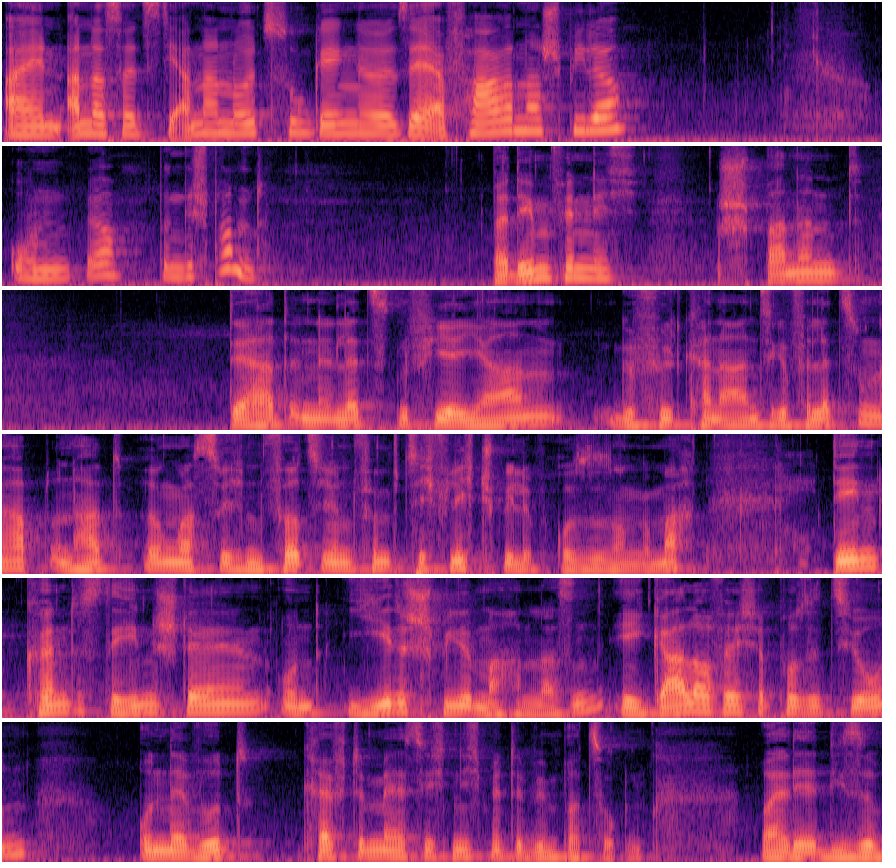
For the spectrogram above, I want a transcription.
Ein, anders als die anderen Neuzugänge, sehr erfahrener Spieler. Und ja, bin gespannt. Bei dem finde ich spannend, der hat in den letzten vier Jahren gefühlt keine einzige Verletzung gehabt und hat irgendwas zwischen 40 und 50 Pflichtspiele pro Saison gemacht. Den könntest du hinstellen und jedes Spiel machen lassen, egal auf welcher Position, und er wird kräftemäßig nicht mit der Wimper zucken, weil der diese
